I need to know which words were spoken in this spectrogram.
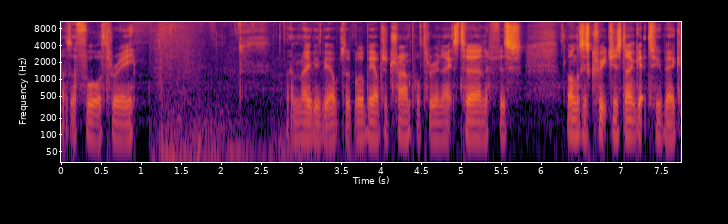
as a four-three and maybe be able to we'll be able to trample through next turn if as long as his creatures don't get too big.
